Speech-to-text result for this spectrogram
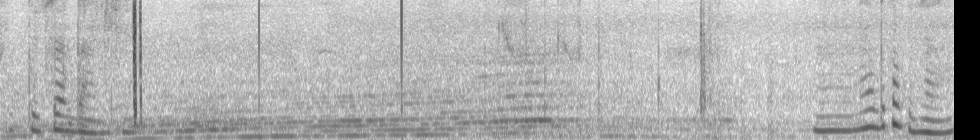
çok güzel bence. Ne oldu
